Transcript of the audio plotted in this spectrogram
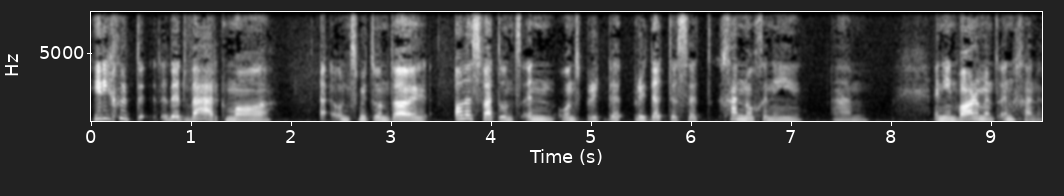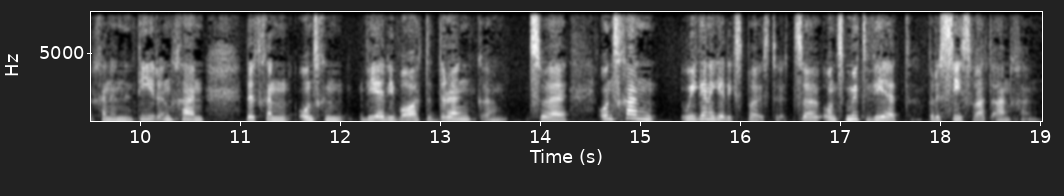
hierdie goed dit werk, maar ons moet onthou alles wat ons in ons produkte sit, gaan nog in die um, in die environment ingaan, gaan in die natuur ingaan. Dit gaan ons gaan weer die water drink. Um, so ons gaan we're going to get exposed to it. So ons moet weet presies wat aangaan.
